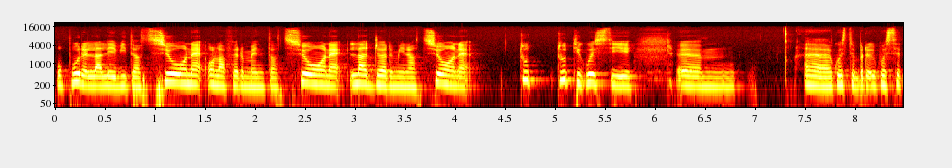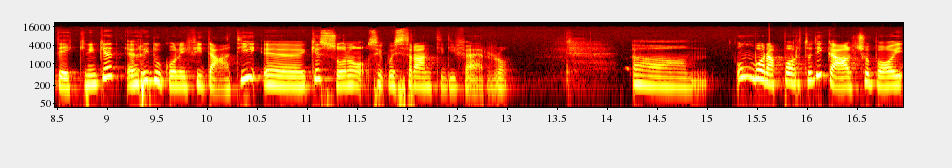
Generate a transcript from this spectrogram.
oppure la lievitazione o la fermentazione, la germinazione, tu, tutti questi ehm, eh, queste, queste, tecniche riducono i fitati eh, che sono sequestranti di ferro. Uh, un buon apporto di calcio poi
